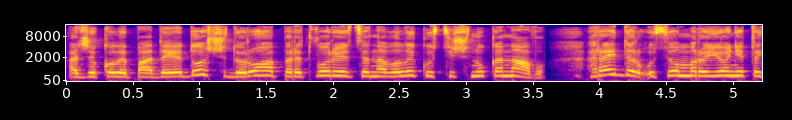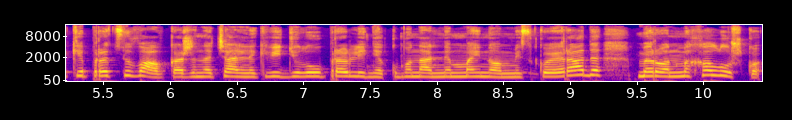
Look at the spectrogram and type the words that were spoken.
Адже коли падає дощ, дорога перетворюється на велику стічну канаву. Грейдер у цьому районі таки працював, каже начальник відділу управління комунальним майном міської ради Мирон Михалушко.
